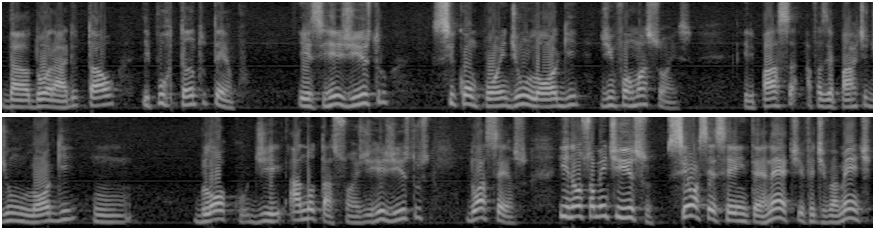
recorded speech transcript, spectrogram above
da, do horário tal e por tanto tempo. Esse registro se compõe de um log de informações. Ele passa a fazer parte de um log, um bloco de anotações de registros do acesso. E não somente isso, se eu acessei a internet, efetivamente,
